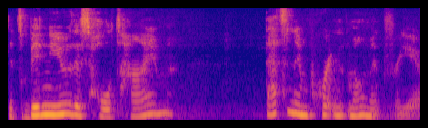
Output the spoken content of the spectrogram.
that's been you this whole time, that's an important moment for you.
